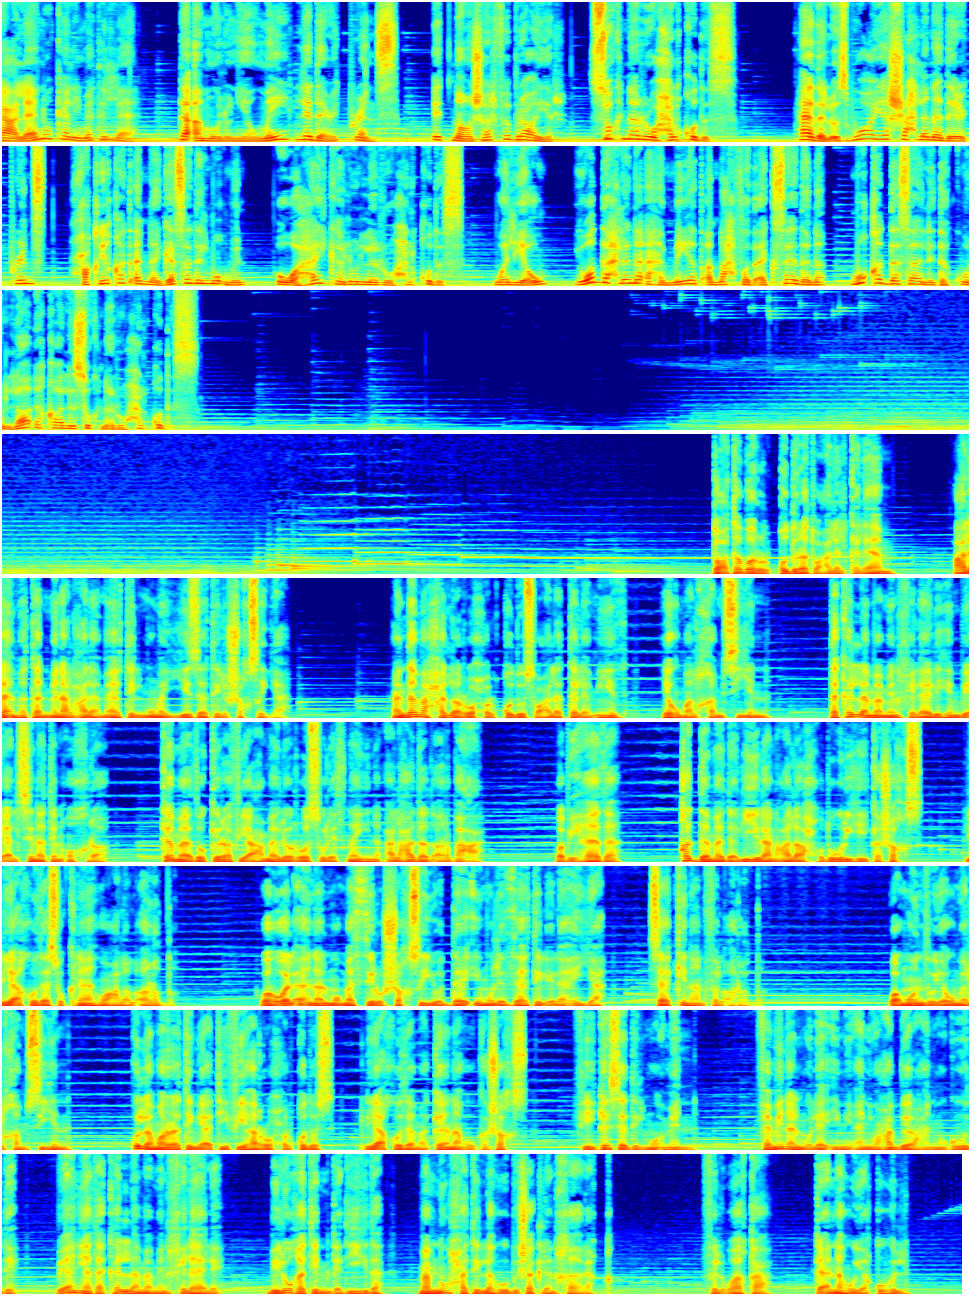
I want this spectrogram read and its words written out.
إعلان كلمة الله. تأمل يومي لديريك برينس. 12 فبراير. سكن الروح القدس. هذا الأسبوع يشرح لنا ديريك برينس حقيقة أن جسد المؤمن هو هيكل للروح القدس. واليوم يوضح لنا أهمية أن نحفظ أجسادنا مقدسة لتكون لائقة لسكن الروح القدس. تعتبر القدرة على الكلام علامة من العلامات المميزة للشخصية. عندما حل الروح القدس على التلاميذ يوم الخمسين تكلم من خلالهم بألسنة أخرى كما ذكر في أعمال الرسل اثنين العدد أربعة. وبهذا قدم دليلا على حضوره كشخص ليأخذ سكناه على الأرض. وهو الآن الممثل الشخصي الدائم للذات الإلهية ساكنا في الأرض. ومنذ يوم الخمسين كل مرة يأتي فيها الروح القدس ليأخذ مكانه كشخص في جسد المؤمن. فمن الملائم أن يعبر عن وجوده بأن يتكلم من خلاله بلغة جديدة ممنوحة له بشكل خارق. في الواقع كأنه يقول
